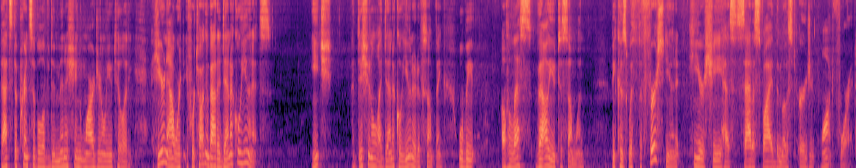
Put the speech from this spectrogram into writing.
That's the principle of diminishing marginal utility. Here now, we're, if we're talking about identical units, each additional identical unit of something will be of less value to someone because with the first unit, he or she has satisfied the most urgent want for it.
